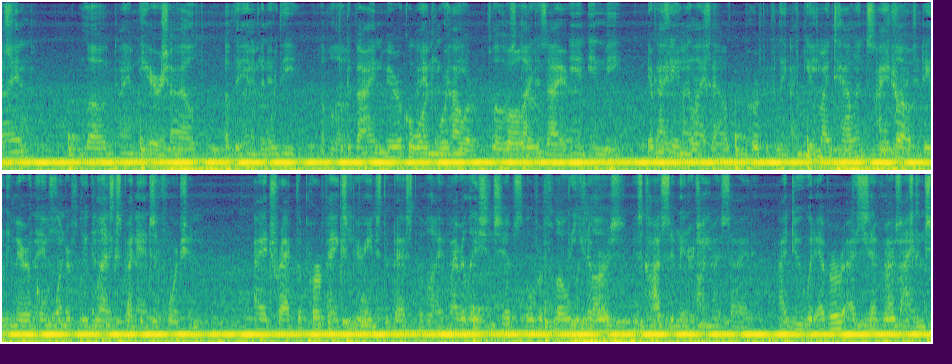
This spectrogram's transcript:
Am loved. I am caring. Child of the infinite, worthy of love. The divine miracle working power flows all I desire and in me. Everything my life out perfectly. I give my talents I love to daily miracles. I am wonderfully blessed by financial fortune. I attract the perfect. I experience the best of life. My relationships overflow. The universe love. is constant energy on my side. I do whatever others was conspiring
